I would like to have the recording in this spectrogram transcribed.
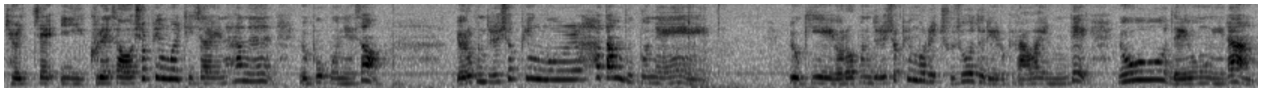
결제 이 그래서 쇼핑몰 디자인 하는 이 부분에서 여러분들의 쇼핑몰 하단 부분에 여기에 여러분들의 쇼핑몰의 주소들이 이렇게 나와 있는데 요 내용이랑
